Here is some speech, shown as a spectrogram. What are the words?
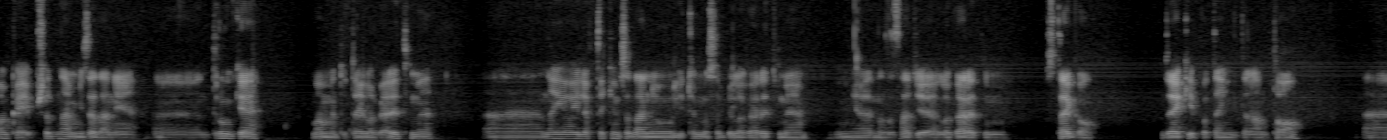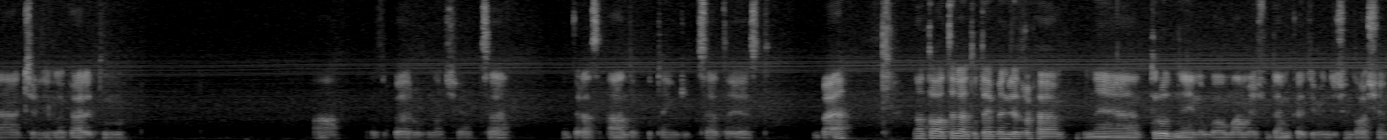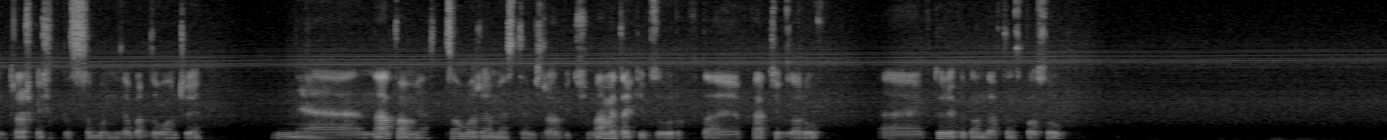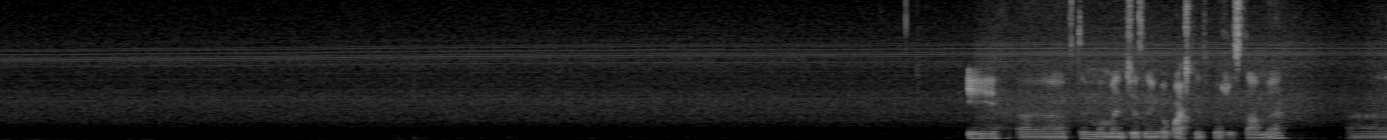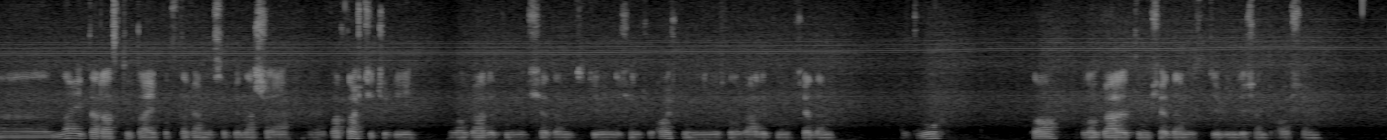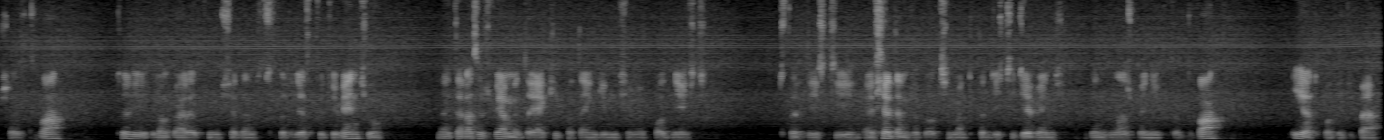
Ok, przed nami zadanie e, drugie. Mamy tutaj logarytmy. E, no i o ile w takim zadaniu liczymy sobie logarytmy e, na zasadzie logarytm z tego, do jakiej potęgi da nam to, czyli logarytm a z b równa się c i teraz a do potęgi c to jest b, no to o tyle tutaj będzie trochę e, trudniej, no bo mamy 7,98, troszkę się to z sobą nie za bardzo łączy. Nie. Natomiast co możemy z tym zrobić? Mamy taki wzór w, ta, w karcie wzorów, e, który wygląda w ten sposób. I e, w tym momencie z niego właśnie skorzystamy. E, No i teraz tutaj podstawiamy sobie nasze e, wartości, czyli logarytm 7 z 98 minus logarytm 7 z 2 to logarytm 7 z 98 przez 2, czyli logarytm 7 z 49. No i teraz już wiemy, do jakiej potęgi musimy podnieść 47, żeby otrzymać 49, więc nasz wynik to 2 i odpowiedź B.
